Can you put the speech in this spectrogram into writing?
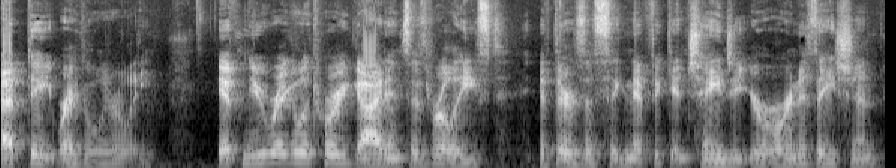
Update regularly. If new regulatory guidance is released, if there's a significant change at your organization,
